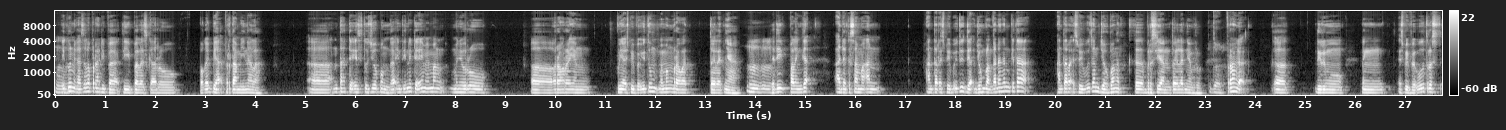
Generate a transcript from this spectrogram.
Hmm. Iku nek salah pernah diba dibalas karo pokoknya pihak Pertamina lah. Eh, entah dia setuju apa enggak intinya dia memang menyuruh eh, orang-orang yang punya SPBU itu memang merawat toiletnya. Hmm, hmm. Jadi paling enggak ada kesamaan antar SPBU itu tidak jomplang. Kadang kan kita antara SPBU kan jauh banget kebersihan toiletnya, Bro. Betul. Pernah nggak eh, dirimu neng SPBU terus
